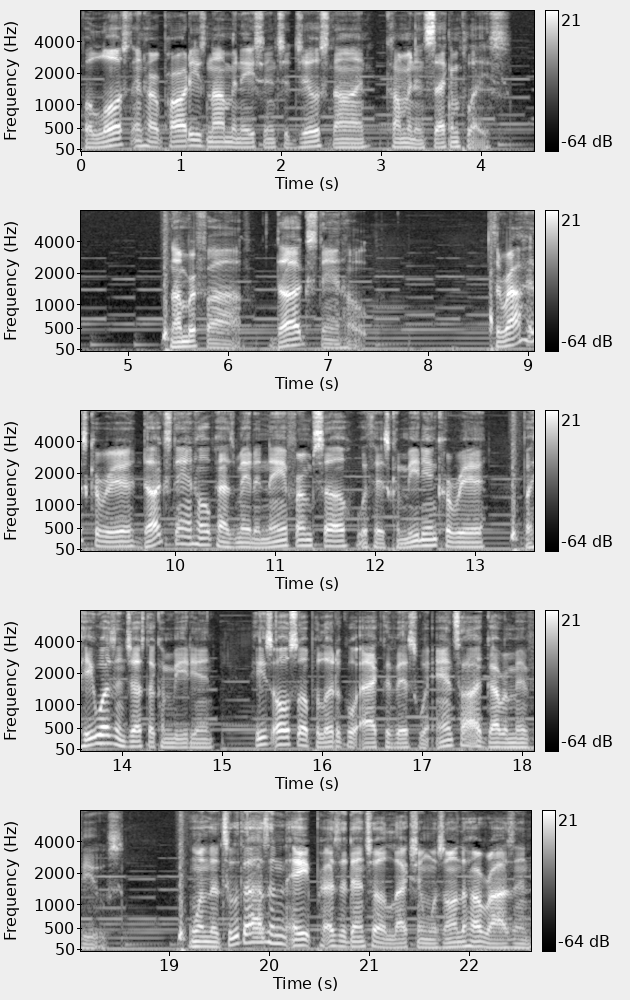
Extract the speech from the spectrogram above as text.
but lost in her party's nomination to Jill Stein, coming in second place. Number 5. Doug Stanhope Throughout his career, Doug Stanhope has made a name for himself with his comedian career, but he wasn't just a comedian, he's also a political activist with anti-government views. When the 2008 presidential election was on the horizon,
